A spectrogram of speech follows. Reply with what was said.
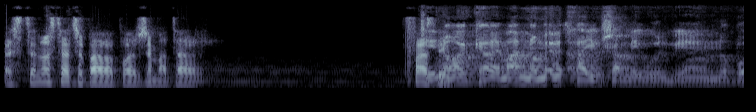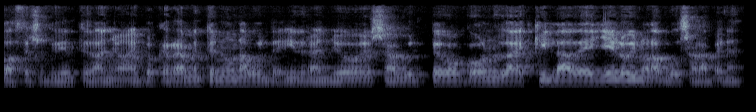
este no está hecho para poderse matar. Sí, Fácil. no, es que además no me dejáis usar mi build bien, no puedo hacer suficiente daño ahí, porque realmente no es una build de Hydra. Yo esa build pego con la esquila de hielo y no la puedo usar apenas.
